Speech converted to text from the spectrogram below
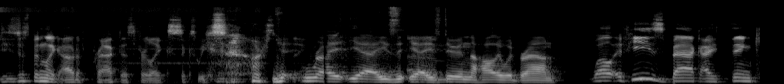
he's just been like out of practice for like six weeks or something. Yeah, right? Yeah, he's yeah um, he's doing the Hollywood Brown. Well, if he's back, I think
